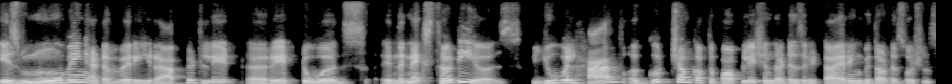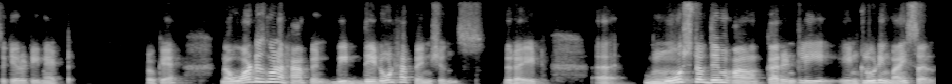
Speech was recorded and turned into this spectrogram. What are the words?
is moving at a very rapid rate, uh, rate towards in the next 30 years you will have a good chunk of the population that is retiring without a social security net. Okay? Now what is going to happen? We they don't have pensions right? Uh, most of them are currently including myself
